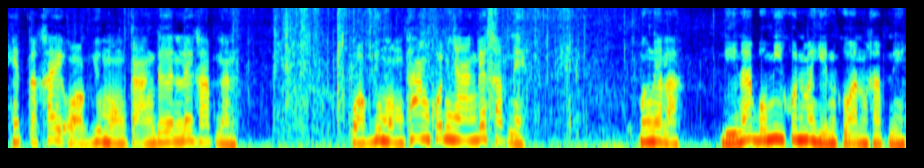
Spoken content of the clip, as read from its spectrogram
เห็ดตะไคร่ออกอยู่มองกลางเดินเลยครับนั่นออกอยู่มองทางค้นยางด้วยครับเนี่ยเบิ่งนี่ล่ะ ดีนะบ่มีคนมาเห็นก่อนครับเนี่ย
